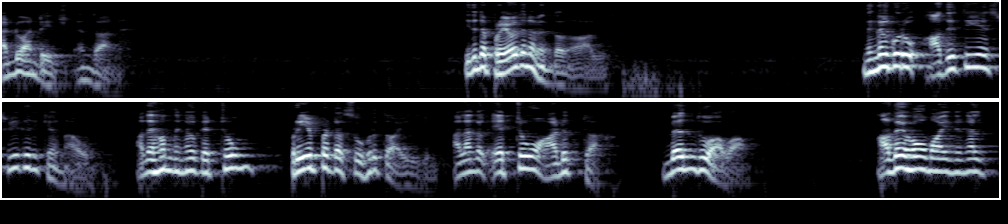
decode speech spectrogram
അഡ്വാന്റേജ് എന്താണ്? ഇതിന്റെ പ്രയോജനം എന്തെന്നാൽ നിങ്ങൾക്കൊരു അതിഥിയെ സ്വീകരിക്കാനാവും. അദ്ദേഹം നിങ്ങൾക്ക് ഏറ്റവും പ്രിയപ്പെട്ട സുഹൃത്തായിരിക്കും. അല്ലെങ്കിൽ ഏറ്റവും അടുത്ത ബന്ധുവാവാം. അദ്ദേഹവുമായി നിങ്ങൾ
